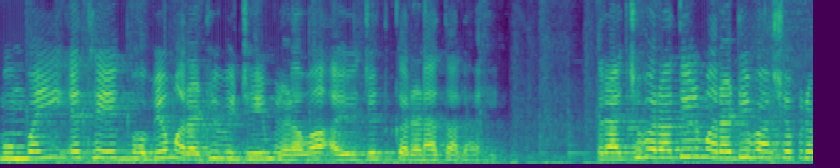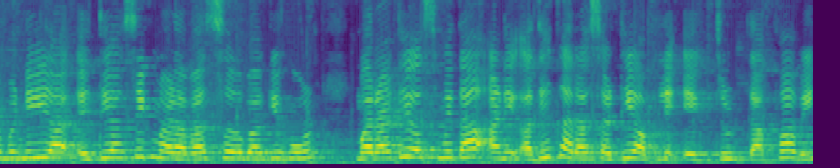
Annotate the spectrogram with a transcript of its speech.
Mumbai येथे एक भव्य मराठी विजयी मेळावा आयोजित करण्यात आला आहे. राज्यभरातील मराठी भाषा या ऐतिहासिक मेळाव्यात सहभागी होऊन मराठी अस्मिता आणि अधिकारासाठी आपली एकजूट दाखवावी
